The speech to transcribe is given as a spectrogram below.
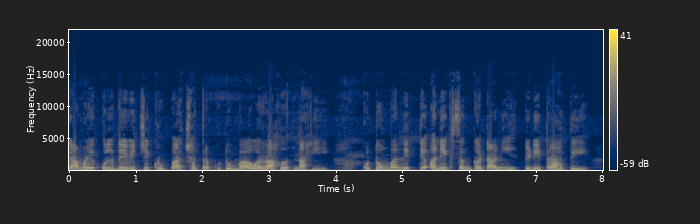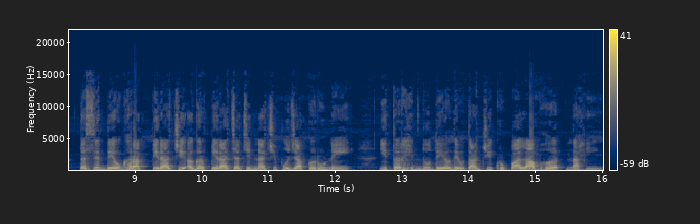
त्यामुळे कुलदेवीची कृपा छत्र कुटुंबावर राहत नाही. कुटुंब नित्य अनेक संकटांनी पीडित राहते. तसेच देवघरात पिराची अगर पिराच्या चिन्हाची पूजा करू नये. इतर हिंदू देवदेवतांची कृपा लाभत नाही.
